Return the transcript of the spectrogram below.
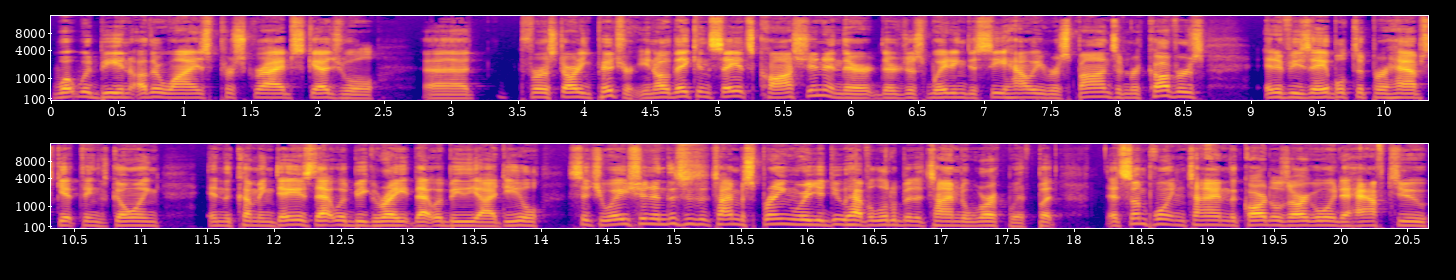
what would be an otherwise prescribed schedule uh, for a starting pitcher. You know, they can say it's caution and they're they're just waiting to see how he responds and recovers and if he's able to perhaps get things going in the coming days, that would be great. That would be the ideal situation. And this is a time of spring where you do have a little bit of time to work with. But at some point in time, the Cardinals are going to have to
